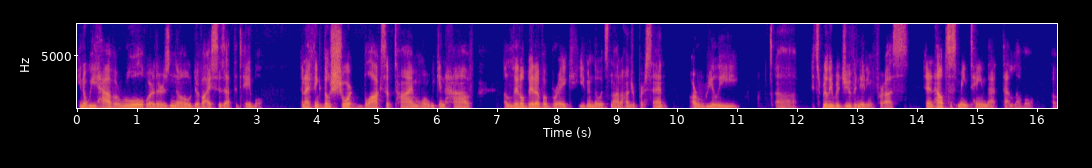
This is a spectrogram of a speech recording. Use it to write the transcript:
you know, we have a rule where there's no devices at the table. And I think those short blocks of time where we can have a little bit of a break, even though it's not 100%, are really, uh, it's really rejuvenating for us. And it helps us maintain that, that level of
